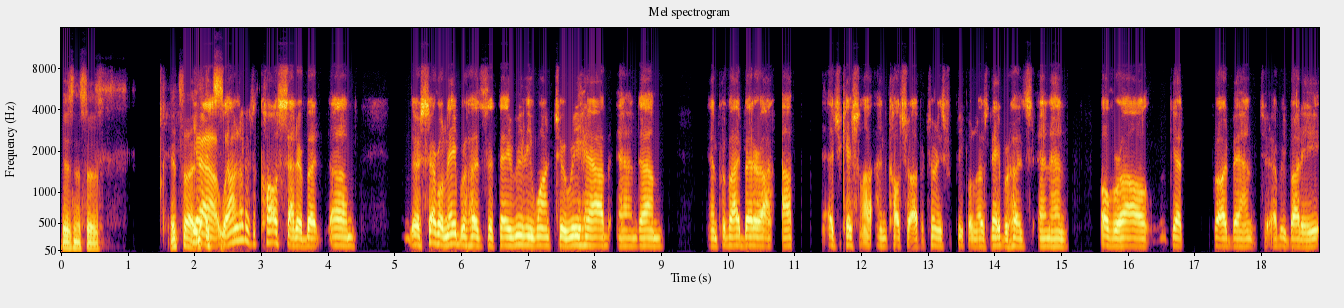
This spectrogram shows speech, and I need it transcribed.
businesses. It's a yeah, it's, well, I know it's a call center, but um, there are several neighborhoods that they really want to rehab and um, and provide better op- op- educational and cultural opportunities for people in those neighborhoods, and then overall get broadband to everybody.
